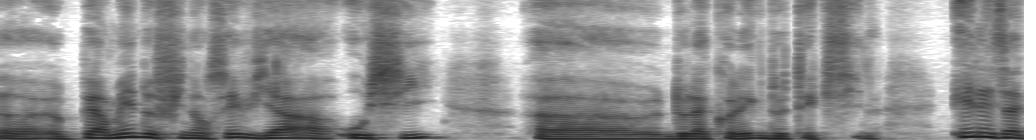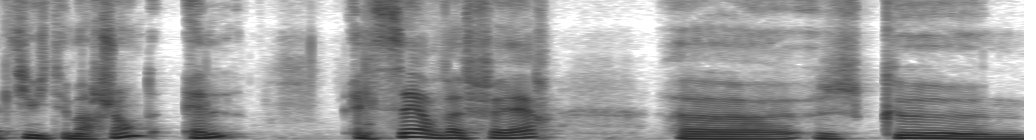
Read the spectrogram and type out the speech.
euh, permet de financer via aussi euh, de la collecte de textiles. Et les activités marchandes, elles, elles servent à faire euh, ce que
